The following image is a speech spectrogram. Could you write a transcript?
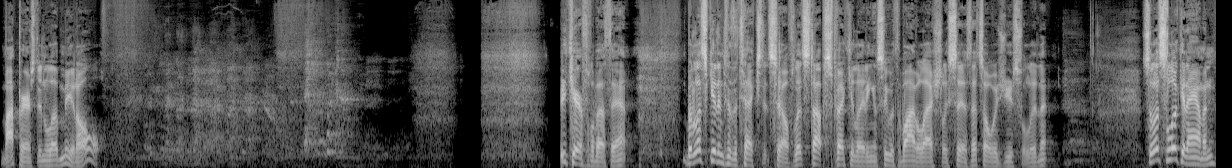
My parents didn't love me at all. Be careful about that. But let's get into the text itself. Let's stop speculating and see what the Bible actually says. That's always useful, isn't it? So let's look at Amnon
